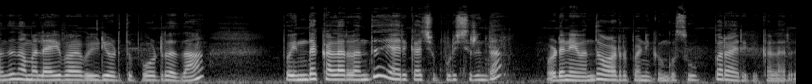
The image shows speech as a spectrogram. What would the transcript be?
வந்து நம்ம லைவாக வீடியோ எடுத்து போடுறது தான் இப்போ இந்த கலர் வந்து யாருக்காச்சும் பிடிச்சிருந்தா உடனே வந்து ஆர்டர் பண்ணிக்கோங்க. சூப்பராக இருக்குது கலரு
